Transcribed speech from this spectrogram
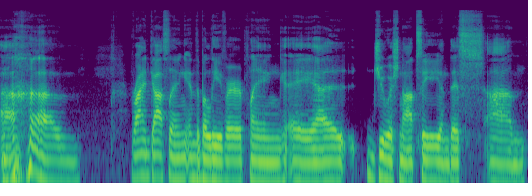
Um, Ryan Gosling in The Believer playing a uh, Jewish Nazi in this um,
